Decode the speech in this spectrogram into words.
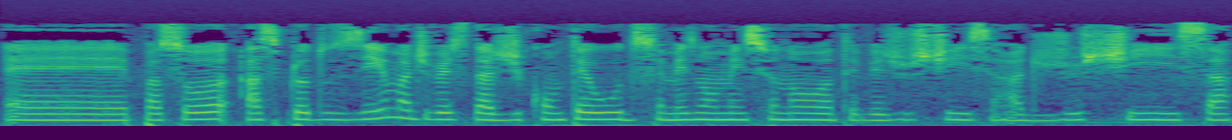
é, passou a se produzir uma diversidade de conteúdo. Você mesmo mencionou a TV Justiça, a Rádio Justiça,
